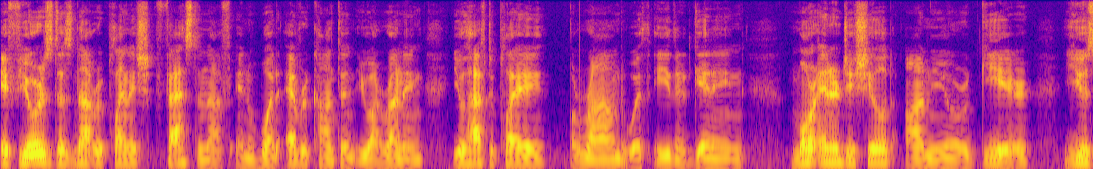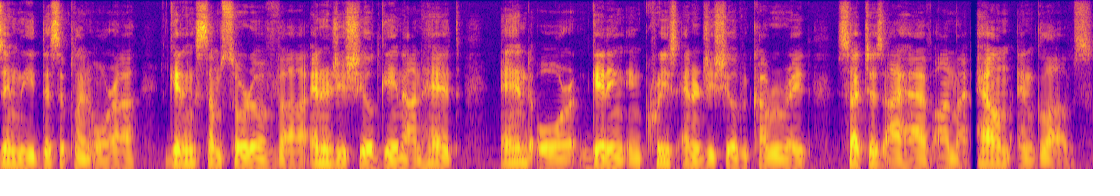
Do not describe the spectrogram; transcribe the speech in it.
If yours does not replenish fast enough in whatever content you are running, you'll have to play around with either getting more energy shield on your gear using the discipline aura, getting some sort of uh, energy shield gain on hit, and or getting increased energy shield recovery rate such as I have on my helm and gloves.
